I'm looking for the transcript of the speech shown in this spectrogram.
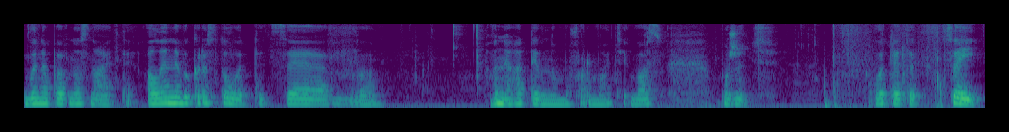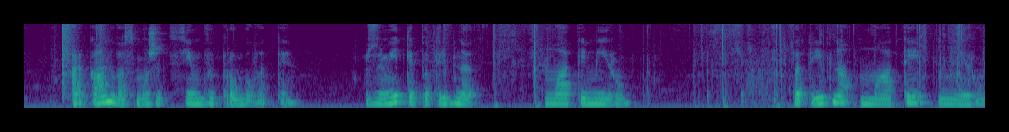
ви, напевно, знаєте, але не використовуйте це в, в негативному форматі. Вас можуть, от этот, цей аркан вас може цим випробувати. Розумієте, потрібно мати міру. Потрібно мати міру.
